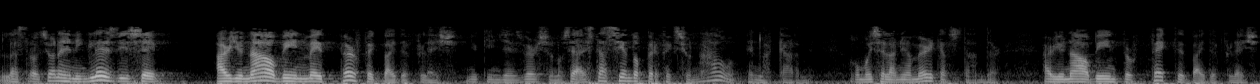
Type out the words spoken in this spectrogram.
las traducciones en inglés, dice, Are you now being made perfect by the flesh? New King James Version. O sea, está siendo perfeccionado en la carne. como dice la New American Standard. Are you now being perfected by the flesh?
